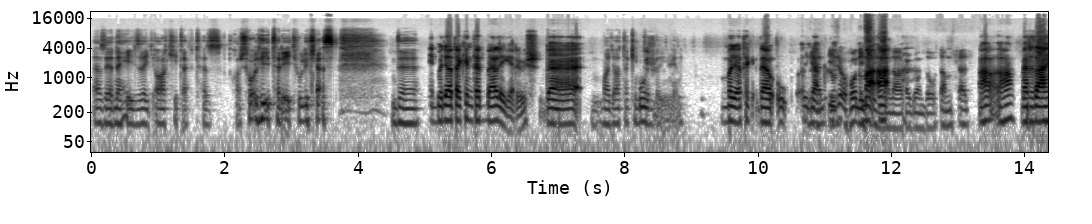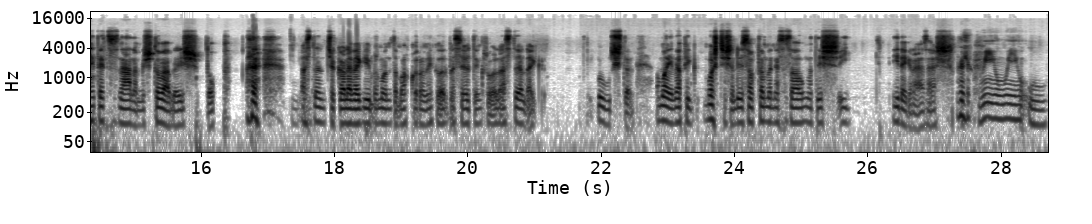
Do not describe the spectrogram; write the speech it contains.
ezért nehéz egy architekthez hasonlítani egy huligást. De... Egy magyar tekintetben elég erős, de... Magyar tekintetben, úgy... igen. Magyar tekintetben, de... Uh, igen, így honi Ma, a... arra gondoltam. Tehát... Aha, aha, mert az Architect az nálam is továbbra is top. Azt nem csak a levegőben mondtam akkor, amikor beszéltünk róla, azt tényleg úristen, a mai napig most is elő szoktam venni ezt az albumot, és így idegrázás. Miu, miu, ú.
